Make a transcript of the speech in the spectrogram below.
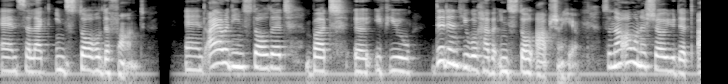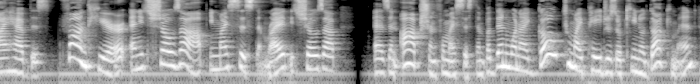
and select install the font. And I already installed it but uh, if you didn't, you will have an install option here. So now I want to show you that I have this font here and it shows up in my system, right? It shows up as an option for my system. But then when I go to my pages or Keynote document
